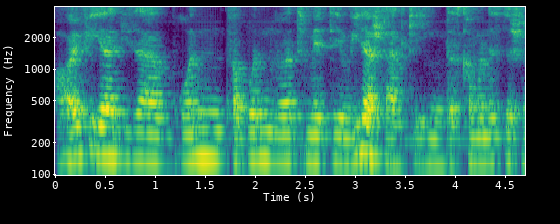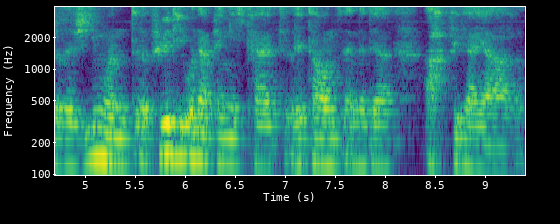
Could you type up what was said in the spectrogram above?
häufiger dieser Brunnen Diskussion verbunden wird mit dem Widerstand gegen das kommunistische Regime und äh, für die Unabhängigkeit Litauens Ende der 80er Jahre.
